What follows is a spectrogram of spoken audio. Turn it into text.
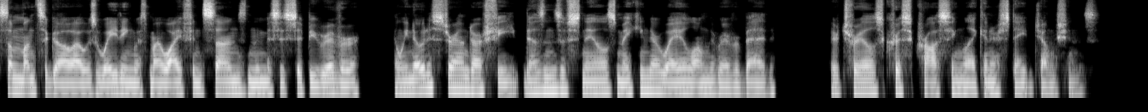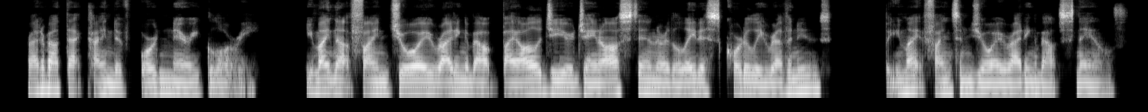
Some months ago, I was wading with my wife and sons in the Mississippi River, and we noticed around our feet dozens of snails making their way along the riverbed, their trails crisscrossing like interstate junctions. Write about that kind of ordinary glory. You might not find joy writing about biology or Jane Austen or the latest quarterly revenues, but you might find some joy writing about snails.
